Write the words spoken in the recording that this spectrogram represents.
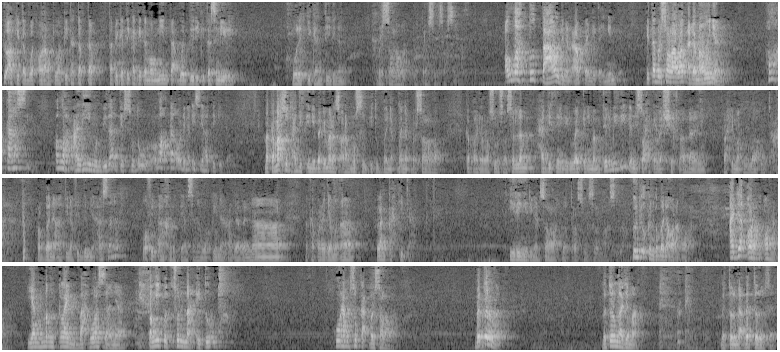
Doa kita buat orang tua kita tetap Tapi ketika kita mau minta buat diri kita sendiri Boleh diganti dengan bersolawat buat Rasulullah SAW Allah tuh tahu dengan apa yang kita inginkan kita bersolawat ada maunya nih. Allah kasih. Allah alimun bidhati sudur. Allah tahu dengan isi hati kita. Maka maksud hadis ini bagaimana seorang muslim itu banyak-banyak bersolawat kepada Rasulullah SAW. Hadis ini diriwayatkan Imam Tirmidzi dan disahihkan oleh Syekh Al-Albani rahimahullahu taala. Rabbana atina fid dunya hasanah wa fil akhirati hasanah wa qina adzabannar. Maka para jamaah langkah kita iringi dengan salawat buat Rasulullah SAW. Tunjukkan kepada orang-orang. Ada orang-orang yang mengklaim bahwasanya pengikut sunnah itu kurang suka bersolawat. Betul nggak? Betul nggak jemaah? Betul nggak betul Ustaz?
